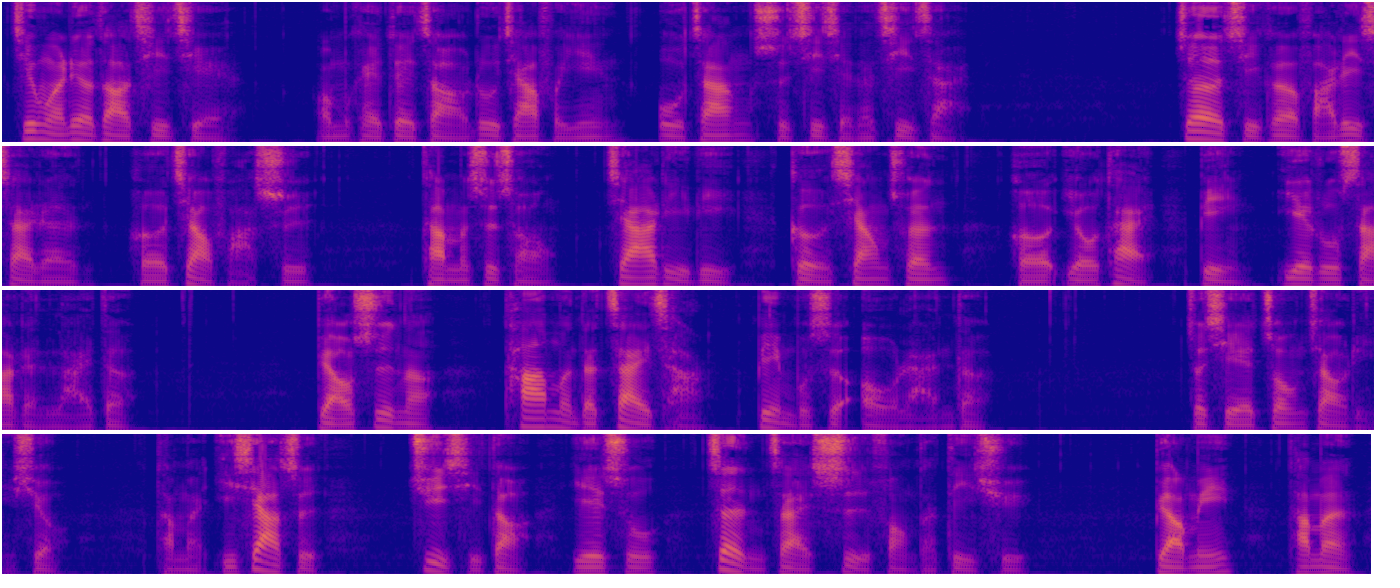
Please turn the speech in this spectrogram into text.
经文六到七节，我们可以对照路加福音五章十七节的记载。这几个法利赛人和教法师，他们是从加利利各乡村和犹太并耶路撒冷来的，表示呢，他们的在场并不是偶然的。这些宗教领袖，他们一下子聚集到耶稣正在侍奉的地区，表明他们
